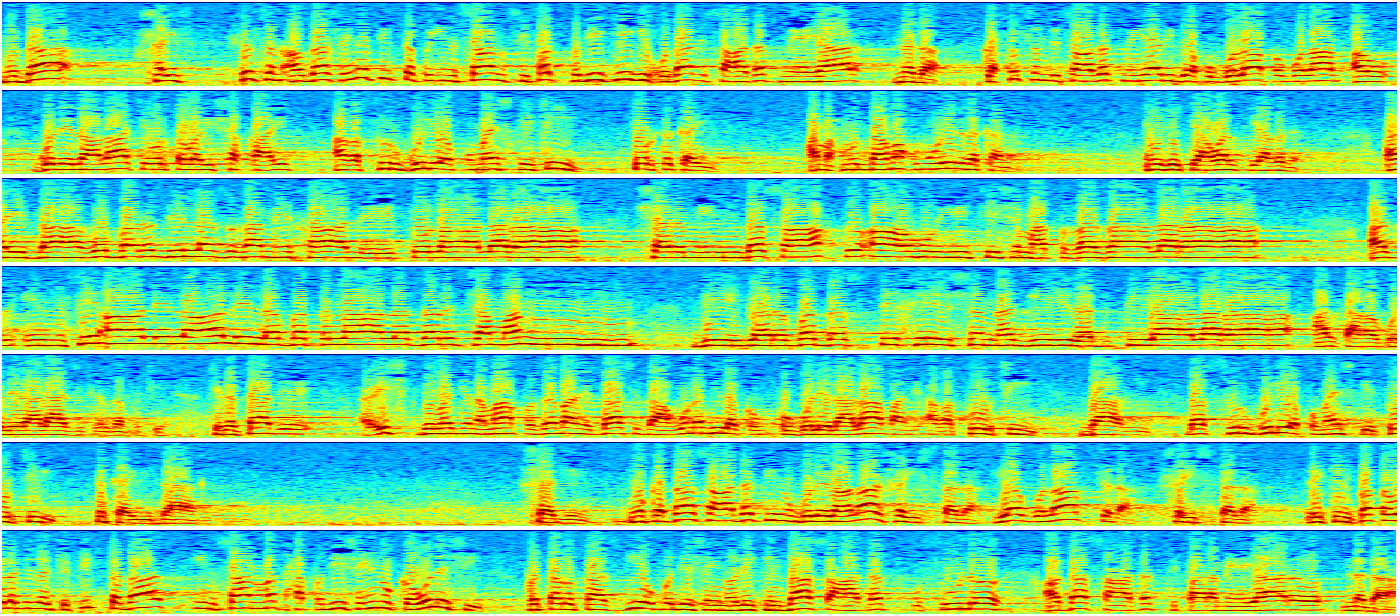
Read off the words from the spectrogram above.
نو دا شای حسن او دا شای نه ټیک ته په انسان صفت پدې کېږي خدا د سعادت معیار نه ده که حسن د سعادت معیاري بیا خو ګلا په ګلان او ګل لالا چې ورته وایي شقایق هغه سور ګلي او په منځ کې چی تور ټکی ا محمود نامه خو مو ویل ده کنه هغې کې اول کې هغه ده ای داغ بر دل از غم خالی طلال را شرمند ساخت آهوی چشمت غزال را از انفعال لعل لبت لعل در چمن دیگر به دست خیش نگیرد پیال را حالتا غا گلی لالا ذکر دا پچی چی دا تا دی عشق دی وجه نما پا زبان دا سی داغونه دی لکه پا گلی لالا باندی اغا تور چی داغی دا سور گلی پا منس کی تور چی تکوی داغی شجی نو کدا سعادتی نو گلی لالا شایسته دا یا گلاب چی دا شایسته دا لیکن پته ولګیده چې ټیک ته دا انسان مدح په دې شیونو کولی شي په تر و تازګي او په دې شیونو لیکن دا سعادت اصول او دا سعادت لپاره معیار نه ده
